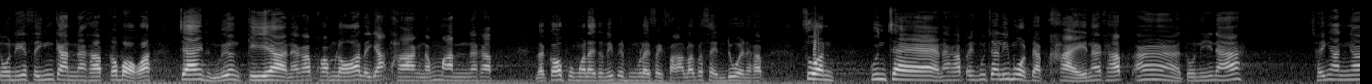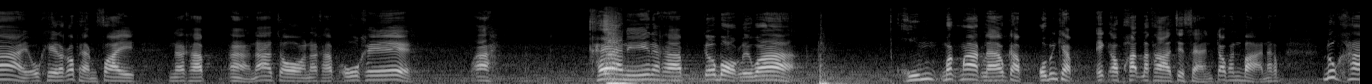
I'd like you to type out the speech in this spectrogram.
ตัวนี้ซิงกันนะครับ ก็บอกว่าแจ้งถึงเรื่องเกียร์นะครับความร้อนระยะทางน้ำมันนะครับแล้วก็พวงมาลัยตัวนี้เป็นพวงมาลัยไฟฟ้า 100%ด้วยนะครับส่วนกุญแจนะครับเป็นกุญแจรีโมทแบบไขนะครับอ่าตัวนี้นะ ใช้งานง่ายโอเค แล้วก็แผงไฟ นะครับอ่าหน้าจอนะครับโอเคอะแค่นี้นะครับก็บอกเลยว่าคุ้มมาก ๆ แล้วกับ OpenCap XL Plus ราคา 79,000 บาทนะครับ ลูกค้า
